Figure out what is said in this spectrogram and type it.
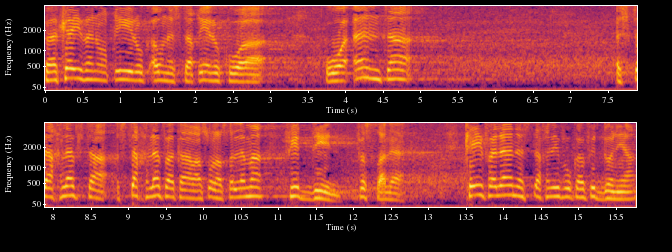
فكيف نقيلك أو نستقيلك؟ و... وأنت استخلفت استخلفك رسول الله صلى الله عليه وسلم في الدين في الصلاة. كيف لا نستخلفك في الدنيا؟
